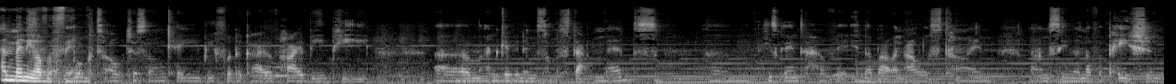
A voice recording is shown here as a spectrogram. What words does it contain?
and many other things. Booked ultrasound KUB for the guy with high BP um, and giving him some stat meds. He's going to have it in about an hour's time. I'm seeing another patient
